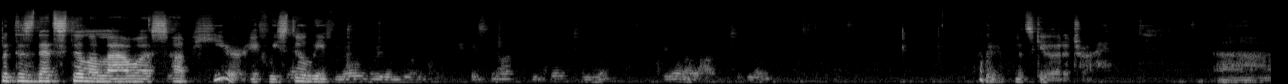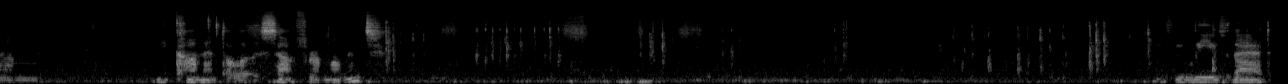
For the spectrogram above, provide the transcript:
But does that still allow us up here if we still leave? Because null wouldn't do anything. If it's not equal to null, you won't allow it to do. Okay, let's give that a try. Um, let me comment all of this out for a moment. So if we leave that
